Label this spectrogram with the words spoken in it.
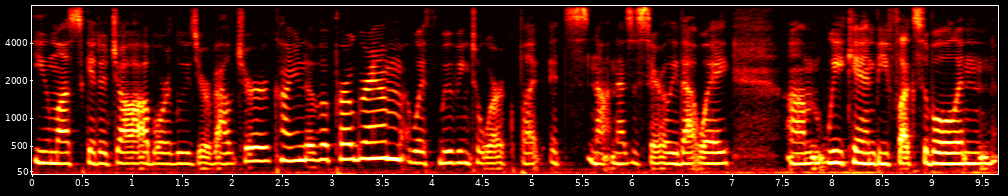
you must get a job or lose your voucher kind of a program with moving to work, but it's not necessarily that way. Um, we can be flexible in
